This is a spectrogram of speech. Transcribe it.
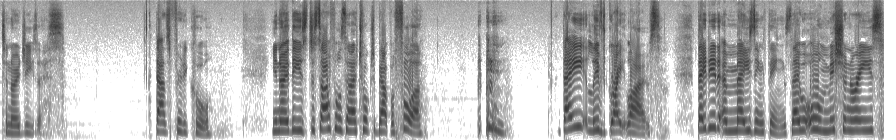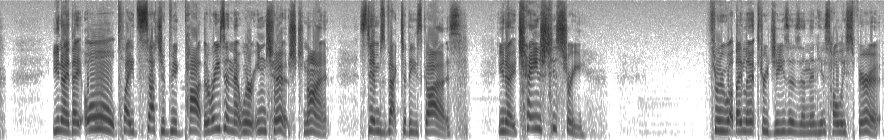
to know Jesus. That's pretty cool. You know, these disciples that I talked about before, they lived great lives. They did amazing things. They were all missionaries. You know, they all played such a big part. The reason that we're in church tonight stems back to these guys. You know, changed history through what they learnt through Jesus and then his Holy Spirit.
